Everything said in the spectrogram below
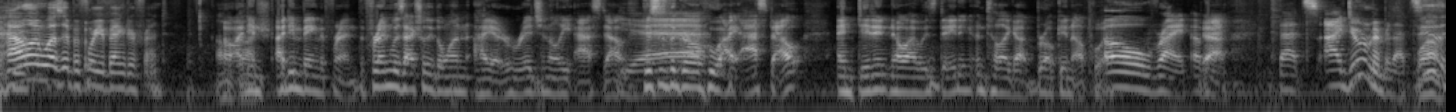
How long was it before you banged her friend? Oh, I oh, didn't. I didn't bang the friend. The friend was actually the one I originally asked out. Yeah. This is the girl who I asked out and didn't know I was dating until I got broken up with. Oh, right. Okay. Yeah. That's I do remember that. Wow.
